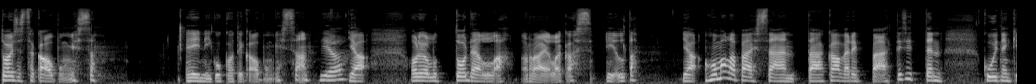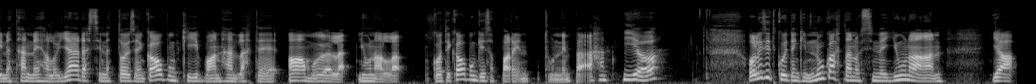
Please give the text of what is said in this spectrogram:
toisessa kaupungissa, ei niin kuin kotikaupungissaan. Joo. Ja oli ollut todella railakas ilta. Ja humalapäissään tämä kaveri päätti sitten kuitenkin, että hän ei halua jäädä sinne toiseen kaupunkiin, vaan hän lähtee aamuyöllä junalla kotikaupunkinsa parin tunnin päähän. Joo. Oli sitten kuitenkin nukahtanut sinne junaan ja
